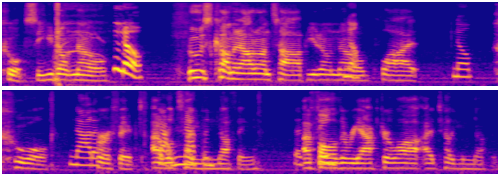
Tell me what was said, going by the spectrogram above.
Cool. So you don't know No, who's coming out on top. You don't know No. plot. nope, Cool. not a. Perfect. I will tell nothing. you nothing. I follow the reactor law. I tell you nothing.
